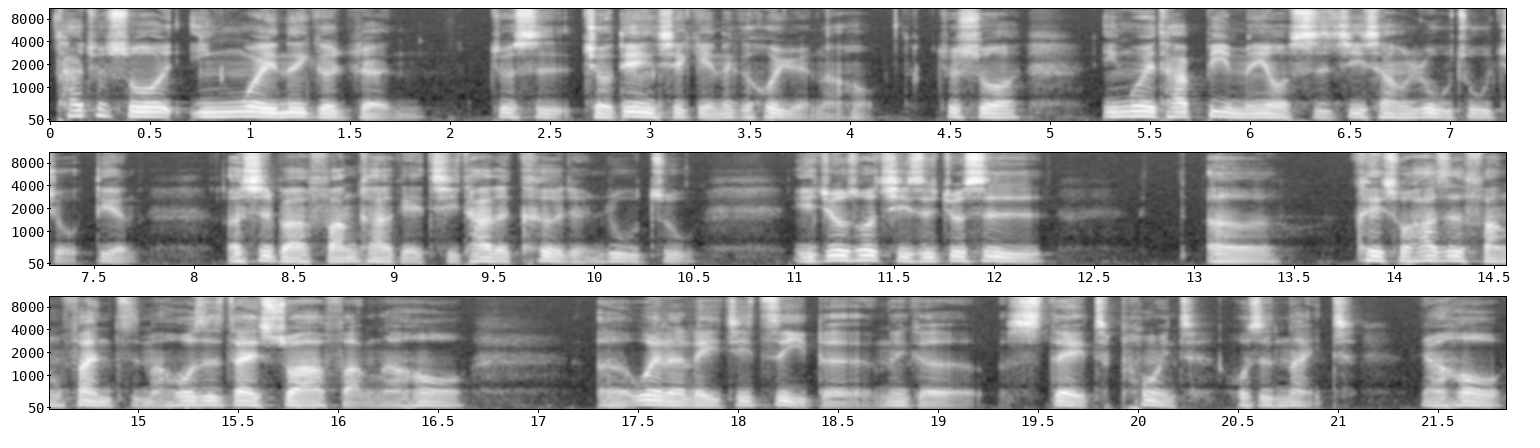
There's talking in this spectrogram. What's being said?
他就说，因为那个人就是酒店写给那个会员了哈，就说因为他并没有实际上入住酒店，而是把房卡给其他的客人入住，也就是说，其实就是呃，可以说他是房贩子嘛，或是在刷房，然后呃，为了累积自己的那个 state point 或是 night，然后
